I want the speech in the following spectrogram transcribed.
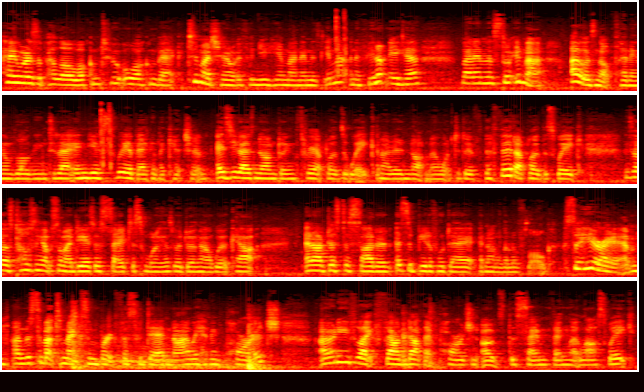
Hey what is up hello welcome to or welcome back to my channel if you're new here my name is Emma and if you're not new here my name is still Emma. I was not planning on vlogging today and yes we are back in the kitchen. As you guys know I'm doing three uploads a week and I did not know what to do for the third upload this week and so I was tossing up some ideas with Sage this morning as we we're doing our workout and I've just decided it's a beautiful day and I'm gonna vlog. So here I am. I'm just about to make some breakfast for dad and I. We're having porridge. I only like found out that porridge and oats the same thing like last week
